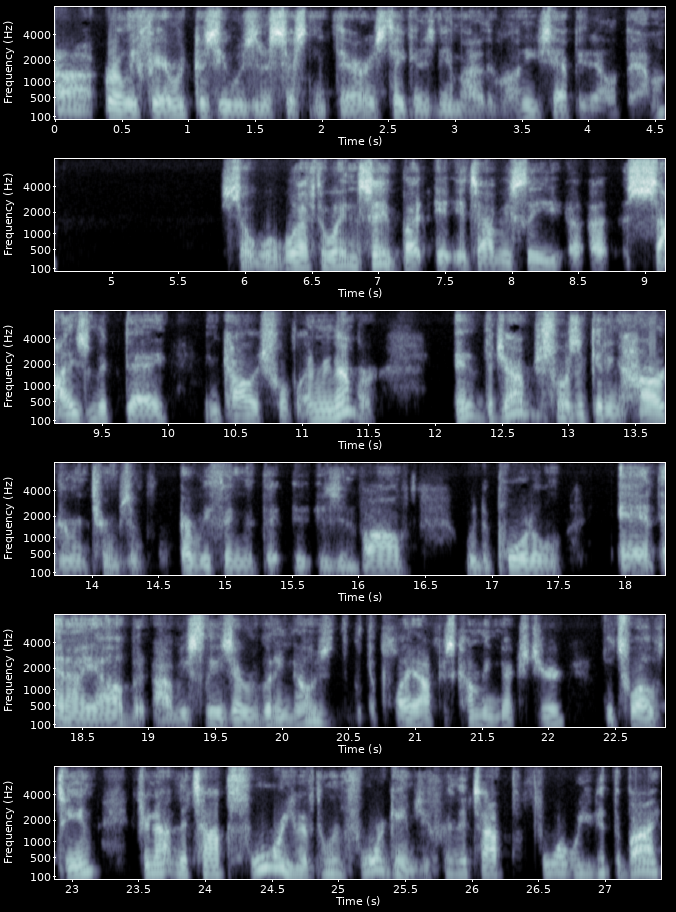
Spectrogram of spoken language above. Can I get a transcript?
uh, early favorite because he was an assistant there. He's taken his name out of the run. He's happy at Alabama. So we'll have to wait and see. But it's obviously a, seismic day in college football. And remember, it, the job just wasn't getting harder in terms of everything that is involved with the portal and NIL. But obviously, as everybody knows, the playoff is coming next year, the 12 team. If you're not in the top four, you have to win four games. If you're in the top four where you get the bye, you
